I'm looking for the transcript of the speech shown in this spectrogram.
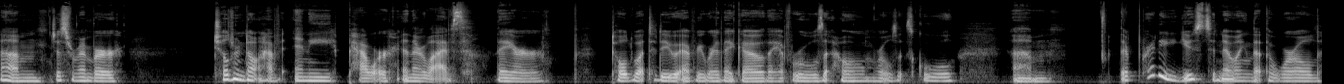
um, just remember children don't have any power in their lives. They are told what to do everywhere they go. They have rules at home, rules at school. um, they're pretty used to knowing that the world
